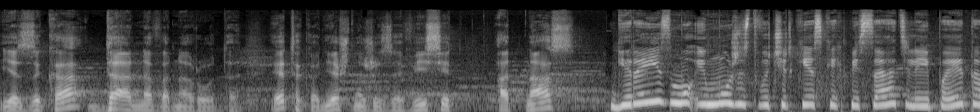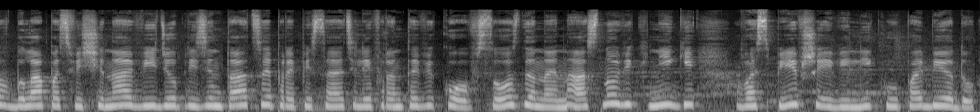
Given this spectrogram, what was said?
языка данного народа, это, конечно же, зависит от нас, Героизму и мужеству черкесских писателей и поэтов была посвящена видеопрезентация про писателей-фронтовиков, созданная на основе книги «Воспевшие Великую Победу»,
